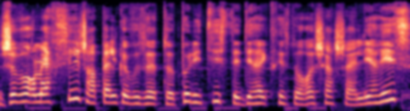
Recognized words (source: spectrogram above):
je vous remercie. Je rappelle que vous êtes politiste et directrice de recherche à l'IRIS.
